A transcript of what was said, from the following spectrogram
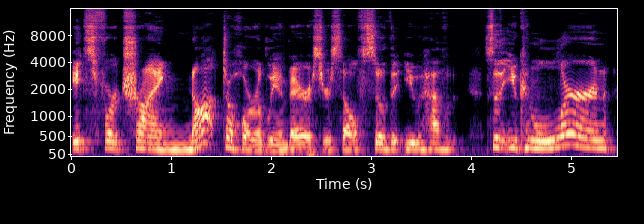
It's for trying not to horribly embarrass yourself so that you have so that you can learn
